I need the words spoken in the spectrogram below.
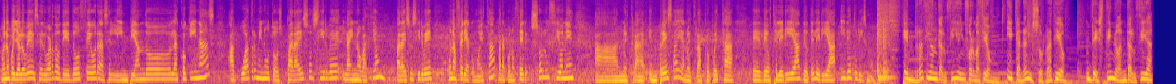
Bueno, pues ya lo ves, Eduardo, de 12 horas limpiando las coquinas a 4 minutos. Para eso sirve la innovación, para eso sirve una feria como esta, para conocer soluciones a nuestra empresa y a nuestras propuestas eh, de hostelería, de hotelería y de turismo. En Radio Andalucía Información y Canal Sur Radio, Destino Andalucía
